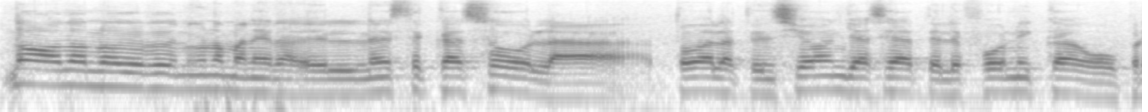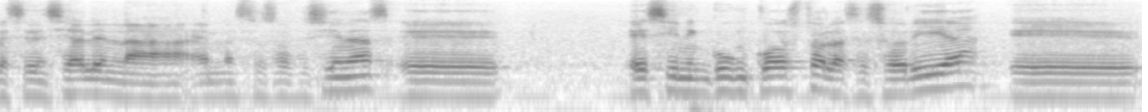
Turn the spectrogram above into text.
No, no, no, de ninguna manera. en este caso, toda la atención, ya sea telefónica o presencial en nuestras oficinas, eh, es sin ningún costo la asesoría. Eh,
